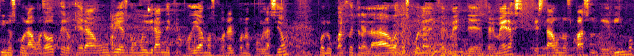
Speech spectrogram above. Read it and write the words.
y nos colaboró, pero que era un riesgo muy grande que podíamos correr con la población, por lo cual fue trasladado a la escuela de, enfermeras, que está a unos pasos de Limbo.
